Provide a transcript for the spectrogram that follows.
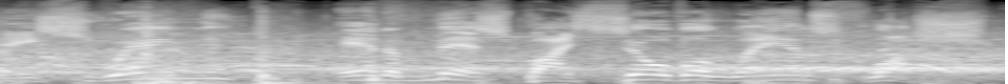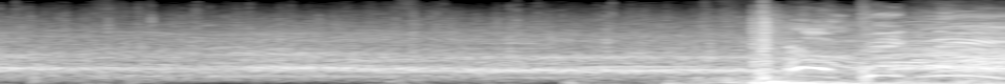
A swing and a miss by Silva lands flush. Big knee!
